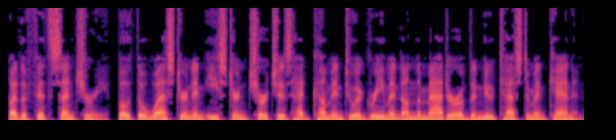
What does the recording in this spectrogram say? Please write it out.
by the 5th century, both the Western and Eastern churches had come into agreement on the matter of the New Testament canon.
